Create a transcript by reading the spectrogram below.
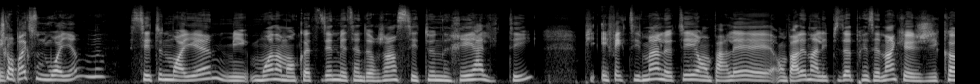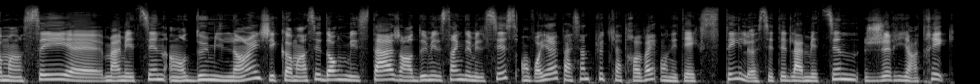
Je comprends que c'est une moyenne, là. C'est une moyenne, mais moi, dans mon quotidien de médecin d'urgence, c'est une réalité. Puis effectivement, on parlait, on parlait dans l'épisode précédent que j'ai commencé euh, ma médecine en 2001. J'ai commencé donc mes stages en 2005-2006. On voyait un patient de plus de 80, on était excités. C'était de la médecine gériatrique.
